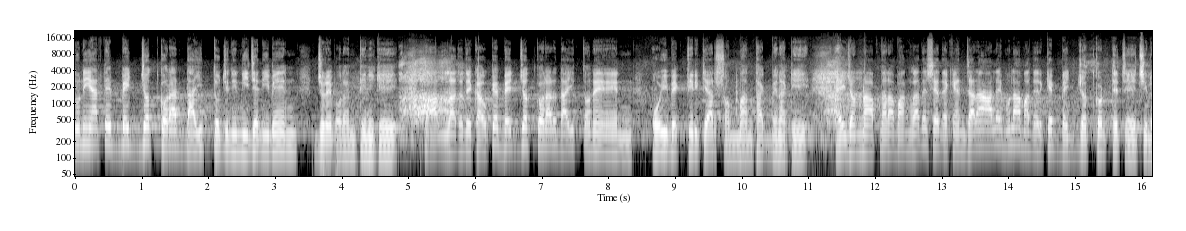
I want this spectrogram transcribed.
দুনিয়াতে বেজ্জত করার দায়িত্ব যিনি নিজে নিবেন জুড়ে বলেন তিনি কে? তো আল্লাহ যদি কাউকে বেজ্জত করার দায়িত্ব নেন, ওই ব্যক্তির কি আর সম্মান থাকবে নাকি? এই জন্য আপনারা বাংলাদেশে দেখেন, যারা আলেমুল আমাদেরকে বেজ্জত করতে চেয়েছিল,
